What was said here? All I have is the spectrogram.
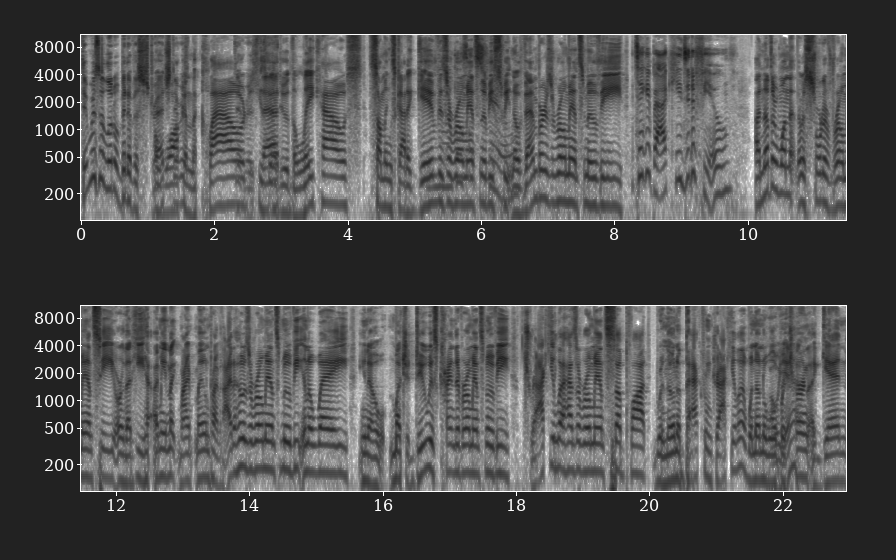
there was a little bit of a A stretch. Walk was, in the Cloud. there was He's gonna do The Lake House. Something's Got to Give is a mm, romance movie. true. Sweet November is a romance movie. I take it back. He did a few. Another one that was sort of romancy, or that he, I mean, like my, my own Private Idaho is a romance movie in a way. You know, Much Ado is kind of a romance movie. Dracula has a romance subplot. Winona back from Dracula. Winona will Oh, yeah. return again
